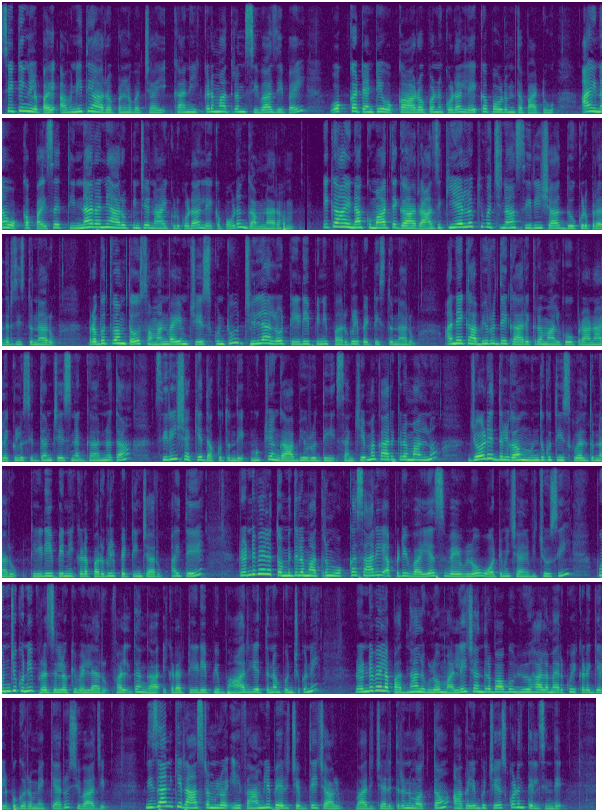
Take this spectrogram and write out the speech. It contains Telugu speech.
సిట్టింగ్లపై అవినీతి ఆరోపణలు వచ్చాయి. కానీ ఇక్కడ మాత్రం శివాజీపై ఒక్కటంటే ఒక్క ఆరోపణ కూడా లేకపోవడంతో పాటు ఆయన ఒక్క పైసా తిన్నారని ఆరోపించే నాయకుడు కూడా లేకపోవడం గమనార్హం. ఇక ఆయన కుమార్తెగా రాజకీయాల్లోకి వచ్చిన శిరీష దూకుడు ప్రదర్శిస్తున్నారు. ప్రభుత్వంతో సమన్వయం చేసుకుంటూ జిల్లాలో టీడీపీని పరుగులు పెట్టిస్తున్నారు. అనేక అభివృద్ధి కార్యక్రమాలకు ప్రణాళికలు సిద్ధం చేసిన ఘనత శిరీషకే దక్కుతుంది. ముఖ్యంగా అభివృద్ధి సంక్షేమ కార్యక్రమాలను జోడెద్దులుగా ముందుకు తీసుకువెళ్తున్నారు. టీడీపీని ఇక్కడ పరుగులు పెట్టించారు. అయితే రెండు వేల తొమ్మిదిలో మాత్రం ఒక్కసారి అప్పటి వైఎస్ వేవ్లో ఓటమి చనివి చూసి పుంజుకుని ప్రజల్లోకి వెళ్ళారు ఫలితంగా ఇక్కడ టీడీపీ భారీ ఎత్తున పుంజుకుని రెండు వేల పద్నాలుగులో మళ్ళీ చంద్రబాబు వ్యూహాల మేరకు ఇక్కడ గెలుపు గుర్రం ఎక్కారు శివాజీ. నిజానికి రాష్ట్రంలో ఈ ఫ్యామిలీ పేరు చెబితే చాలు. వారి చరిత్రను మొత్తం ఆకలింపు చేసుకోవడం తెలిసిందే.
